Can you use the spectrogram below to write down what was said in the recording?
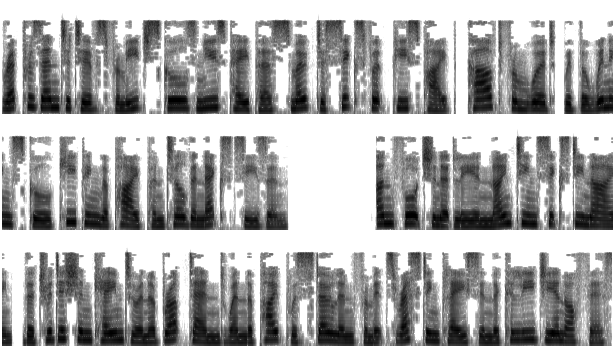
Representatives from each school's newspaper smoked a six-foot peace pipe, carved from wood, with the winning school keeping the pipe until the next season. Unfortunately in 1969, the tradition came to an abrupt end when the pipe was stolen from its resting place in the Collegian office.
